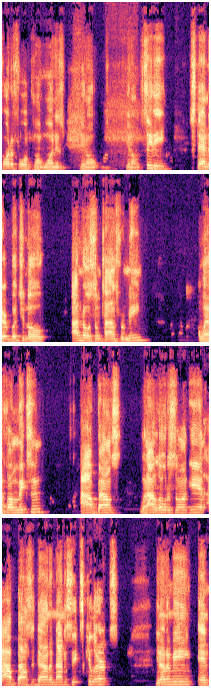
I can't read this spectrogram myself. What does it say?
44.1 is, you know, you know, CD standard. But you know, I know sometimes for me, when if I'm mixing, I'll bounce when I load a song in, I'll bounce it down to 96 kilohertz. You know what I mean? And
